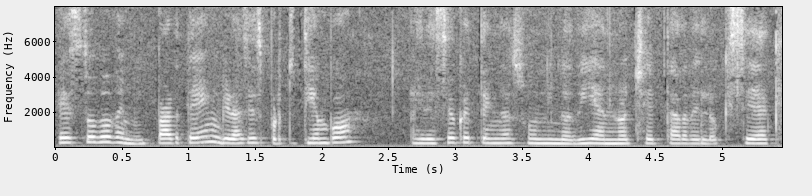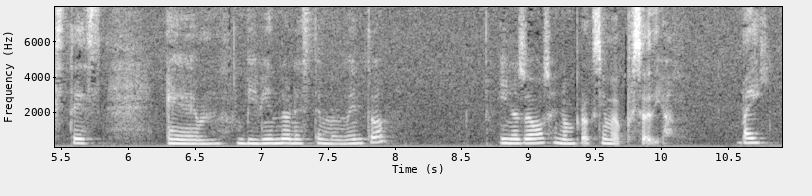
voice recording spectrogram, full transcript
Es todo de mi parte. Gracias por tu tiempo. Deseo que tengas un lindo día, noche, tarde, lo que sea que estés em, viviendo en este momento. Y nos vemos en un próximo episodio. Bye.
